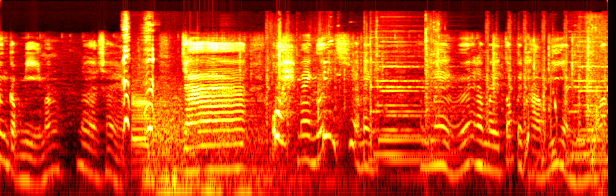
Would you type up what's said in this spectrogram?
รึ่งกับหมีมั้งน่าจะใช่ยาโอ้ยแม่งเอ้ยเขี้ยแม่งแม่งเอ้ยทำไมต้องไปทามี่อย่างนี้วะ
